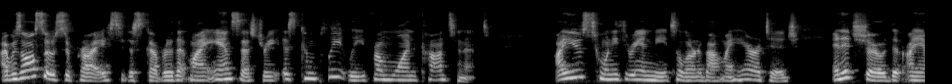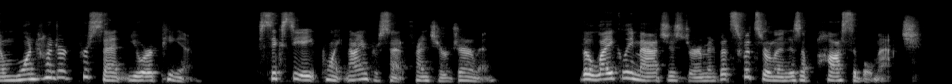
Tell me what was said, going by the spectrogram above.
I was also surprised to discover that my ancestry is completely from one continent. I used 23andMe to learn about my heritage, and it showed that I am 100% European, 68.9% French or German, the likely match is German, but Switzerland is a possible match.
